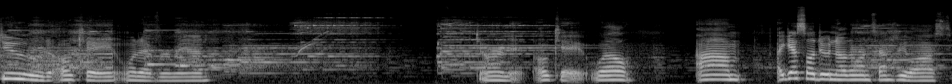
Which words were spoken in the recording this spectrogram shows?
Dude, okay, whatever, man. Darn it. Okay, well, um, I guess I'll do another one since we lost.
